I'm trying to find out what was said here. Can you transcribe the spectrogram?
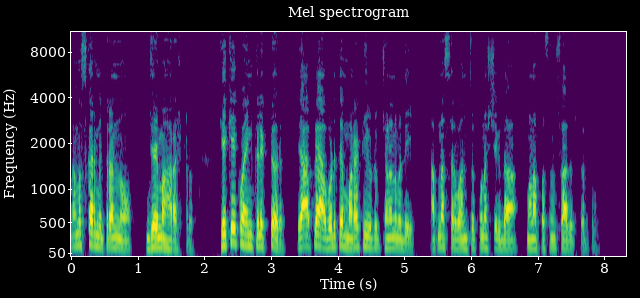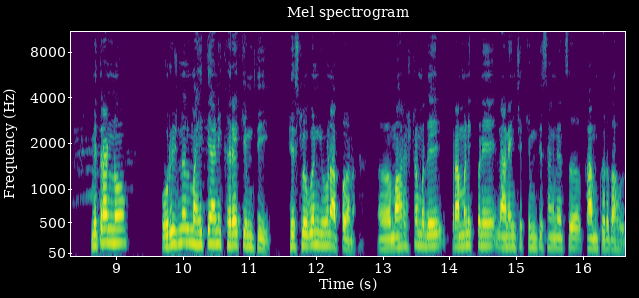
नमस्कार मित्रांनो जय Maharashtra. K K coin collector या आपल्या आवडत्या मराठी यूट्यूब चॅनलमध्ये आपणा सर्वांचं पुनश्च एकदा मनापासून स्वागत करतो. मित्रांनो ओरिजिनल माहिती आणि खऱ्या किमती हे स्लोगन घेऊन आपण महाराष्ट्रामध्ये प्रामाणिकपणे नाण्यांच्या किमती सांगण्याचं काम करत आहोत.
